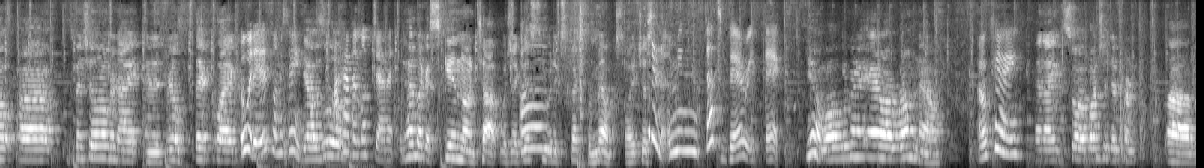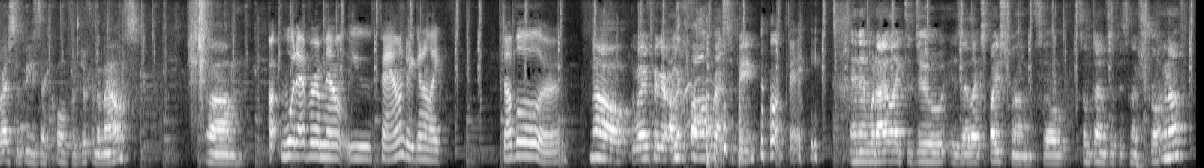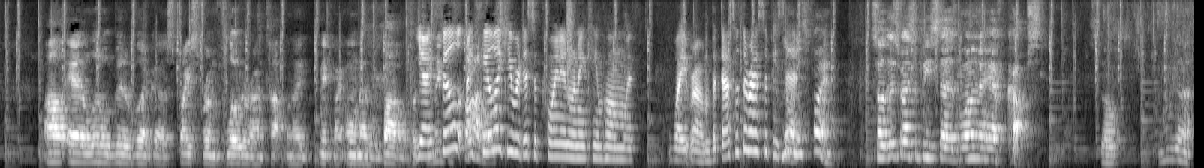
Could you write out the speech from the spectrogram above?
Oh, uh, it's been chilling overnight, and it's real thick, like, Oh, it is? Let me see. yeah, it was a little, I haven't looked at it. it had like a skin on top, which I guess Oh. you would expect from milk, so I just, I don't know. I mean, that's very thick. yeah, well, we're gonna add our rum now. Okay. And I saw a bunch of different uh, recipes that called for different amounts. Um, Uh, whatever amount you found, are you gonna like double or? No, the way I figure, I'm gonna follow the recipe, okay. and then what I like to do is I like spice rum. So sometimes if it's not strong enough, I'll add a little bit of like a spice rum floater on top when I make my own out of the bottle. But Yeah, to I feel these I feel like you were disappointed when I came home with white rum, but that's what the recipe No, it's fine. So this recipe says one and a half cups. So I'm gonna.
